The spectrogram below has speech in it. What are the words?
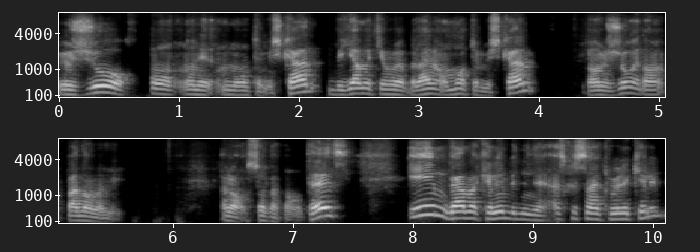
le jour où on, est, on monte le Mishkan, Biyom Ekim Balayla, on monte le Mishkan dans le jour et dans, pas dans la nuit. Alors, sauf la parenthèse, Im est-ce que ça inclut les Kelim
